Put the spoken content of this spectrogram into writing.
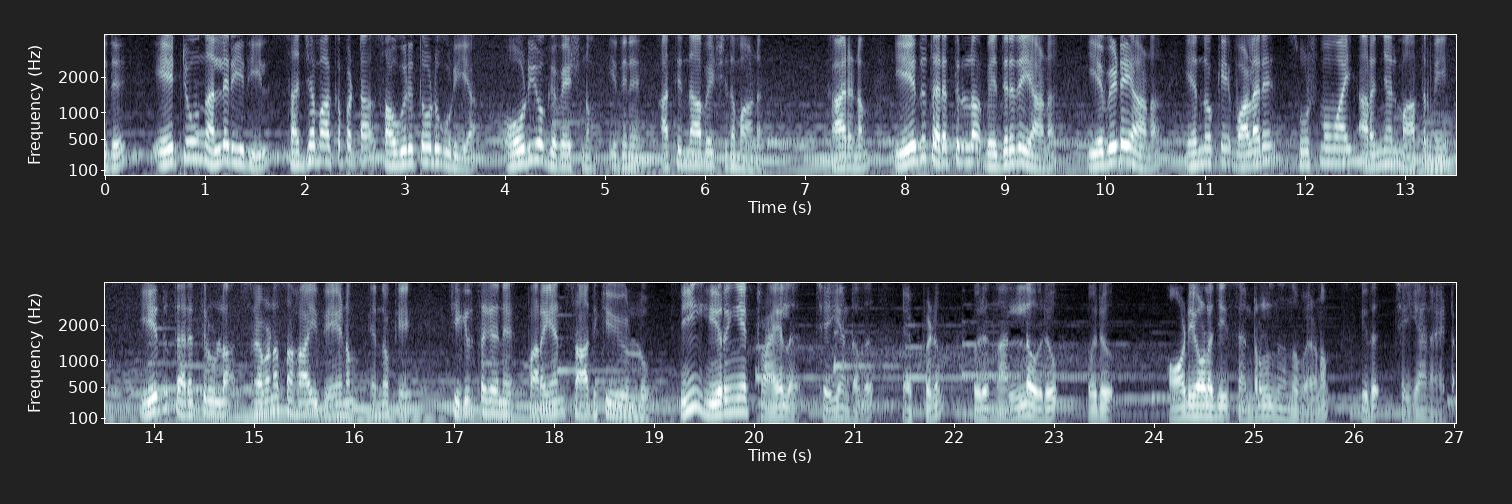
ഇത് ഏറ്റവും നല്ല രീതിയിൽ സജ്ജമാക്കപ്പെട്ട സൗകര്യത്തോടുകൂടിയ ഓഡിയോ ഗവേഷണം ഇതിന് അത്യന്താപേക്ഷിതമാണ്. കാരണം ഏതു തരത്തിലുള്ള ഭദ്രതയാണ് എവിടെയാണ് എന്നൊക്കെ വളരെ സൂക്ഷ്മമായി അറിഞ്ഞാൽ മാത്രമേ ഏതു തരത്തിലുള്ള ശ്രവണ സഹായി വേണം എന്നൊക്കെ ചികിത്സകന് പറയാൻ സാധിക്കുകയുള്ളൂ. ഈ ഹിയറിംഗ് എയ്ഡ് ട്രയൽ ചെയ്യേണ്ടത് എപ്പോഴും ഒരു നല്ല ഒരു ഒരു ഓഡിയോളജി സെന്ററിൽ നിന്ന് വേണം ഇത് ചെയ്യാനായിട്ട്.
